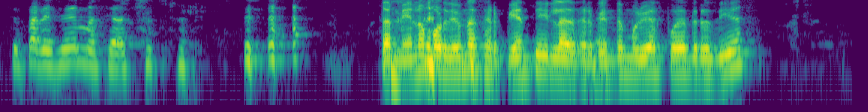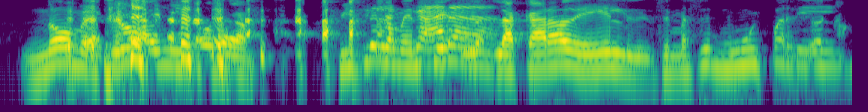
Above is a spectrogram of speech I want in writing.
Se parece demasiado a Chuck Norris. También lo mordió una serpiente y la serpiente murió después de tres días. No, me refiero a mean, o sea, físicamente la cara. La, cara de él se me hace muy parecido Sí. a Chuck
